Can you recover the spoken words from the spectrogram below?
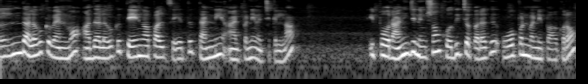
எந்த அளவுக்கு வேணுமோ அது அளவுக்கு தேங்காய் பால் சேர்த்து தண்ணியும் ஆட் பண்ணி வச்சுக்கலாம். இப்போ ஒரு அஞ்சு நிமிஷம் கொதித்த பிறகு ஓப்பன் பண்ணி பார்க்குறோம்.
